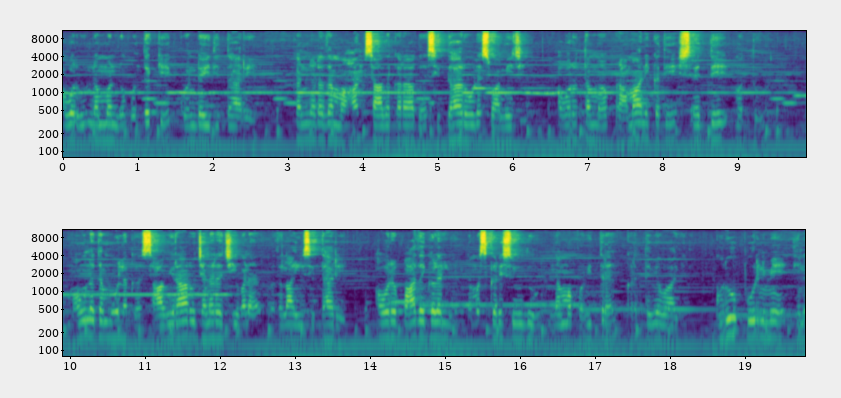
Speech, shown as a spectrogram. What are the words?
ಅವರು ನಮ್ಮನ್ನು ಮುಂದಕ್ಕೆ ಕೊಂಡೊಯ್ದಿದ್ದಾರೆ. ಕನ್ನಡದ ಮಹಾನ್ ಸಾಧಕರಾದ ಸಿದ್ಧಾರೂಢ ಸ್ವಾಮೀಜಿ ಅವರು ತಮ್ಮ ಪ್ರಾಮಾಣಿಕತೆ, ಶ್ರದ್ಧೆ ಮತ್ತು ಮೌನದ ಮೂಲಕ ಸಾವಿರಾರು ಜನರ ಜೀವನ ಬದಲಾಯಿಸಿದ್ದಾರೆ. ಅವರ ಪಾದಗಳಲ್ಲಿ ನಮಸ್ಕರಿಸುವುದು ನಮ್ಮ ಪವಿತ್ರ ಕರ್ತವ್ಯವಾಗಿದೆ. ಗುರು ಪೂರ್ಣಿಮೆ ದಿನ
